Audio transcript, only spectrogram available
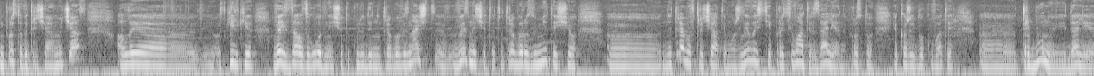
Ми просто витрачаємо час. Але е, оскільки весь зал згодний, що таку людину треба визначити, то треба розуміти, що е, не треба втрачати можливості працювати в залі, а не просто, як кажуть, блокувати е, трибуну і далі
